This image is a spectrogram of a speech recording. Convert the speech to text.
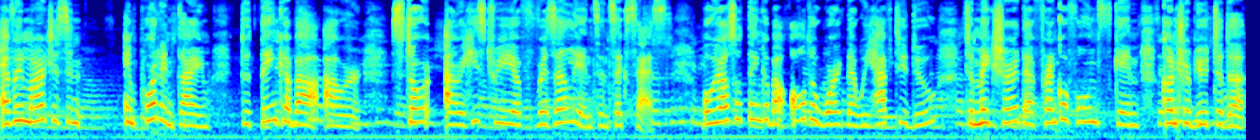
Every March is an important time to think about our story, our history of resilience and success. But we also think about all the work that we have to do to make sure that Francophones can contribute to the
